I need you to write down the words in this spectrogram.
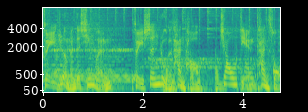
最热门的新闻，最深入的探讨，焦点探索。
